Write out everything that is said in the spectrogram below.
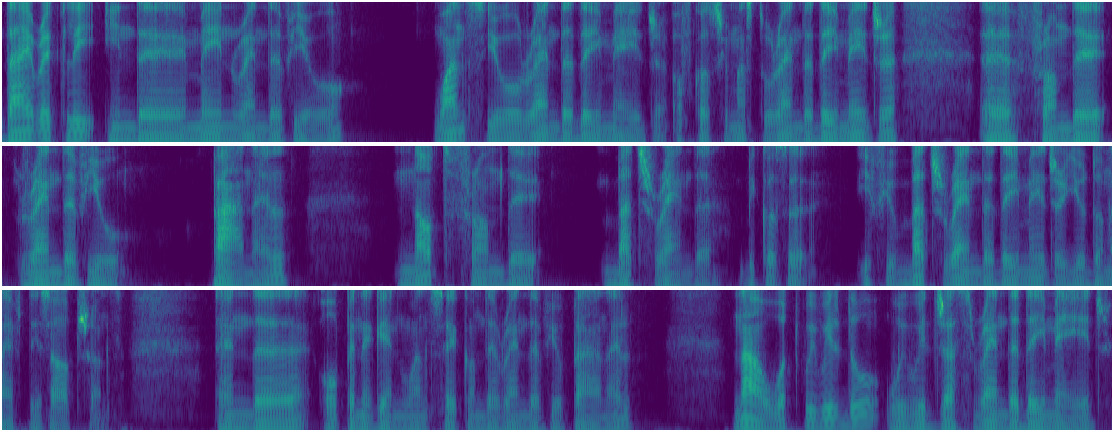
directly in the main render view. Once you render the image of course you must render the image uh, from the render view panel not from the batch render because uh, if you batch render the image you don't have these options. And uh, open again one second the render view panel now what we will do, we will just render the image,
